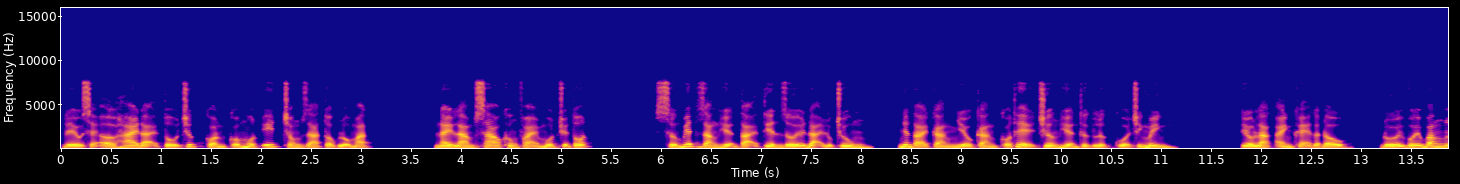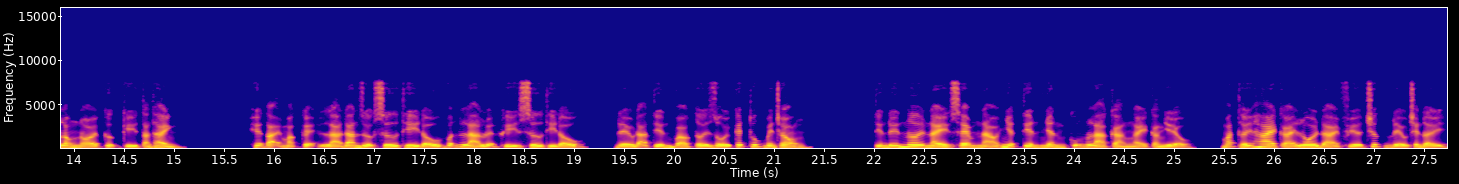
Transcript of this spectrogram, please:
đều sẽ ở hai đại tổ chức còn có một ít trong gia tộc lộ mặt. Này làm sao không phải một chuyện tốt. Sớm biết rằng hiện tại tiên giới đại lục chung, nhân tài càng nhiều càng có thể trương hiển thực lực của chính mình. Tiêu lạc ảnh khẽ gật đầu, đối với băng long nói cực kỳ tán thành. Hiện tại mặc kệ là đan dược sư thi đấu vẫn là luyện khí sư thi đấu, đều đã tiến vào tới rồi kết thúc bên trong. Tiến đến nơi này xem náo nhiệt tiên nhân cũng là càng ngày càng nhiều, mắt thấy hai cái lôi đài phía trước đều trên đầy.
